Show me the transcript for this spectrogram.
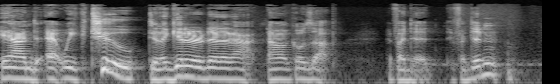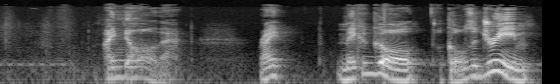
and at week two, did I get it or did I not? Now it goes up. If I did, if I didn't, I know all that, right? Make a goal. A goal's a dream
